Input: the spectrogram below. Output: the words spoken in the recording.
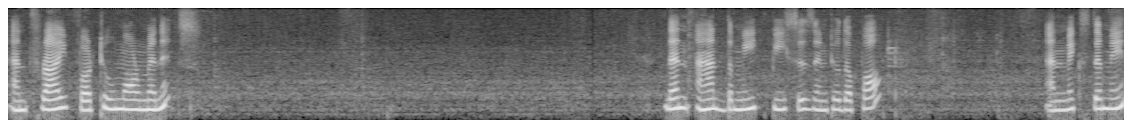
and fry for 2 more minutes. Then add the meat pieces into the pot and mix them in.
